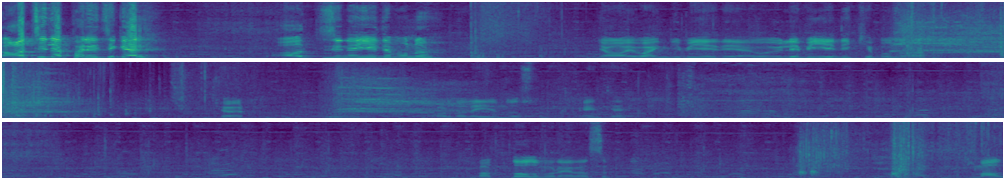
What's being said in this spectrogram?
Atilla paleti gel. At Zine yedi bunu. Ya hayvan gibi yedi ya. Öyle bir yedi ki bunu. Kör. Orada değilim dostum. Ente. Patla oğlum oraya basıp. Mal.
